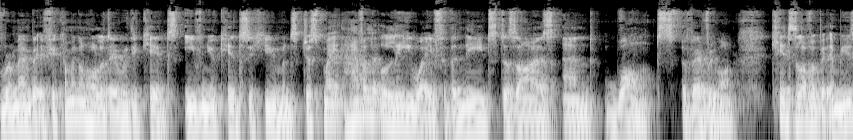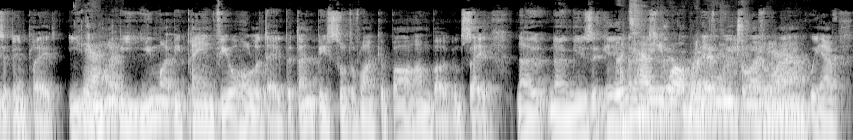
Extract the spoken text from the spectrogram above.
remember, if you're coming on holiday with your kids, even your kids are humans, just make have a little leeway for the needs, desires, and wants of everyone. Kids love a bit of music being played. You, it Yeah. might be, you might be paying for your holiday, but don't be sort of like a bar humbug and say, no, no music here. I tell you what, Whenever we drive yeah. around, we have.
